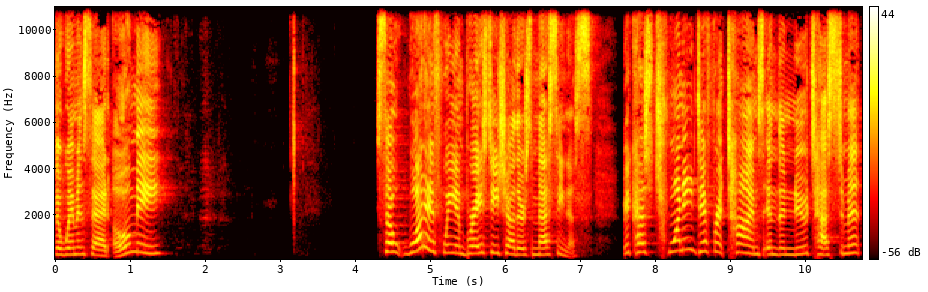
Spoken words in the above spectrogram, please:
The women said, Oh, me. So, what if we embraced each other's messiness? Because 20 different times in the New Testament,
